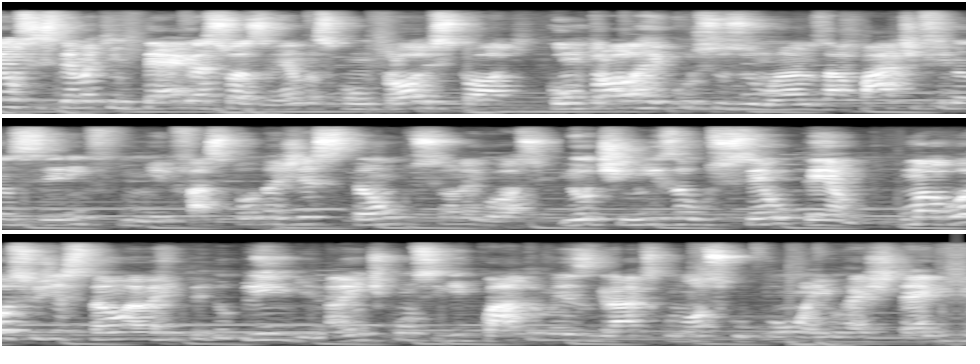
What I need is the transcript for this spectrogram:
é um sistema que integra suas vendas, controla o estoque, controla recursos humanos, a parte financeira, enfim, ele faz toda a gestão do seu negócio e otimiza o seu tempo. Uma boa sugestão é o RP do Bling, além de conseguir quatro meses grátis com o nosso cupom aí, o hashtag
